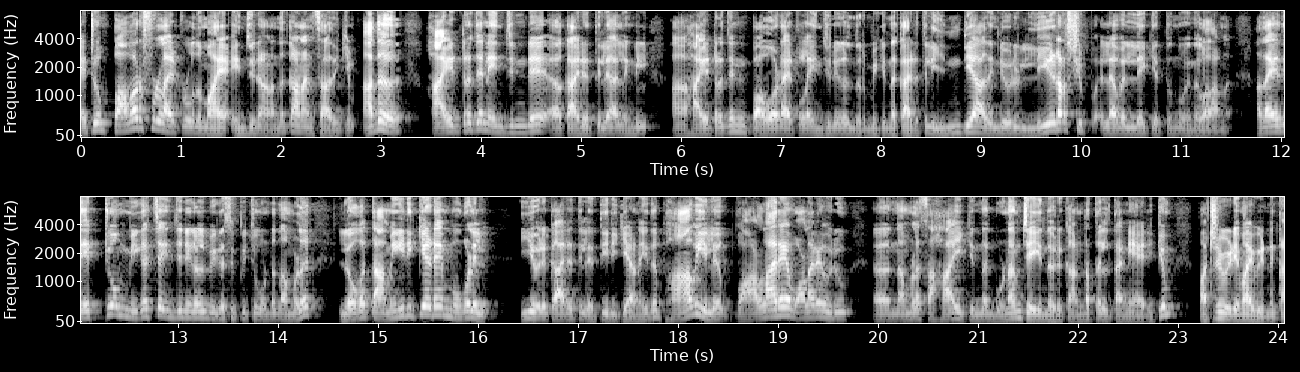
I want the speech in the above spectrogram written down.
ഏറ്റവും പവർഫുൾ ആയിട്ടുള്ളതുമായ എഞ്ചിനാണെന്ന് കാണാൻ സാധിക്കും. അത് ഹൈഡ്രജൻ എഞ്ചിന്റെ കാര്യത്തിൽ അല്ലെങ്കിൽ ഹൈഡ്രജൻ പവേർഡ് ആയിട്ടുള്ള എഞ്ചിനുകൾ നിർമ്മിക്കുന്ന കാര്യത്തിൽ ഇന്ത്യ അതിന്റെ ഒരു ലീഡർഷിപ്പ് ലെവലിലേക്ക് എത്തുന്നു എന്നുള്ളതാണ്. അതായത് ഏറ്റവും മികച്ച എഞ്ചിനുകൾ വികസിപ്പിച്ചുകൊണ്ട് നമ്മൾ ലോകത്ത് അമേരിക്കയുടെ മുകളിൽ ഈ ഒരു കാര്യത്തിൽ എത്തിയിരിക്കുകയാണ്. ഇത് ഭാവിയിൽ വളരെ വളരെ ഒരു നമ്മളെ സഹായിക്കുന്ന ഗുണം ചെയ്യുന്ന ഒരു കണ്ടെത്തൽ തന്നെയായിരിക്കും. മറ്റൊരു വീഡിയോമായി വീണ്ടും കാണാം.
